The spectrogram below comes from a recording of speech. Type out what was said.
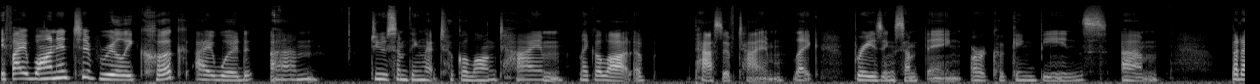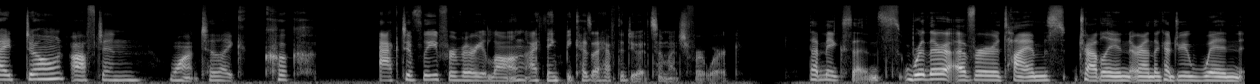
If I wanted to really cook, I would um, do something that took a long time, like a lot of passive time, like braising something or cooking beans. Um, but I don't often want to like cook actively for very long, I think because I have to do it so much for work. That makes sense. Were there ever times traveling around the country when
